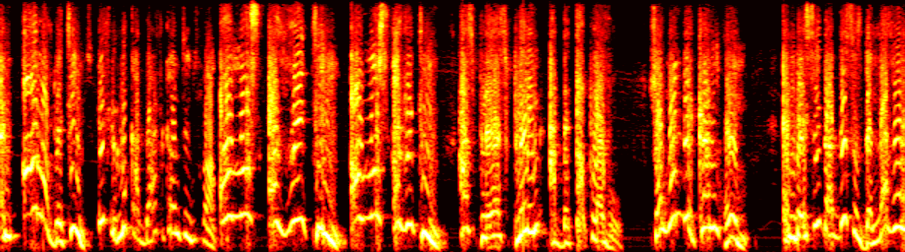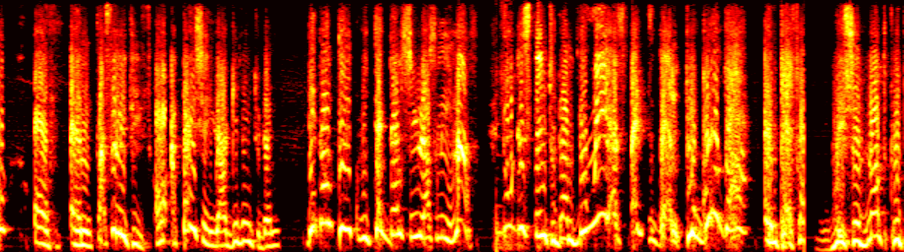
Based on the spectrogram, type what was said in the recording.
And all of the teams, if you look at the African teams now, almost every team, almost every team has players playing at the top level. So when they come home and they see that this is the level of um, facilities or attention you are giving to them, they don't think we take them seriously enough. Do this thing to them. Do we expect them to go there and perform? We should not put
